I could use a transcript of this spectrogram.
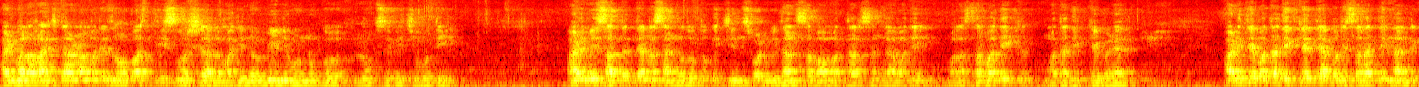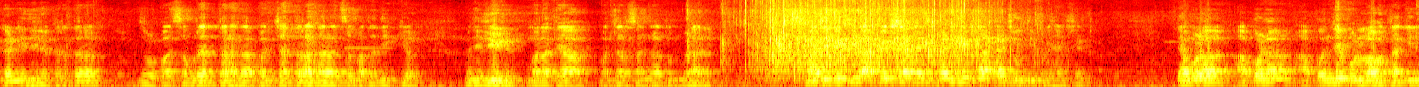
आणि मला राजकारणामध्ये जवळपास तीस वर्ष आलं माझी नववी निवडणूक लोकसभेची होती. आणि मी सातत्यानं सांगत होतो की चिंचवड विधानसभा मतदारसंघामध्ये मला सर्वाधिक मताधिक्य मिळाले. आणि ते मताधिक्य त्या परिसरातील नागरिकांनी दिलं खरं तर जवळपास चौऱ्याहत्तर हजार पंच्याहत्तर हजाराचं मताधिक्य म्हणजे लीड मला त्या मतदारसंघातून मिळालं. माझी देखील अपेक्षा त्या ठिकाणी एक लाखाची होती प्रशांत शेठ त्यामुळं आपण आपण जे बोलला होता की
